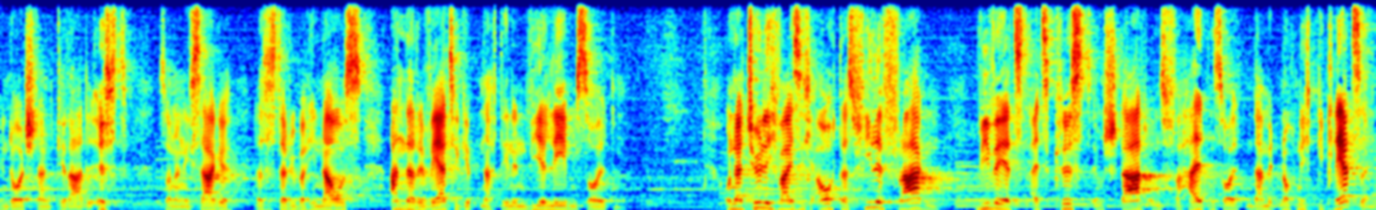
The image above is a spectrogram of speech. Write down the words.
in Deutschland gerade ist, sondern ich sage, dass es darüber hinaus andere Werte gibt, nach denen wir leben sollten. Und natürlich weiß ich auch, dass viele Fragen, wie wir jetzt als Christ im Staat uns verhalten sollten, damit noch nicht geklärt sind.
